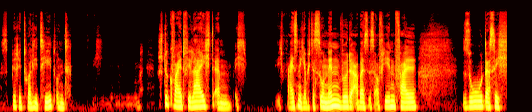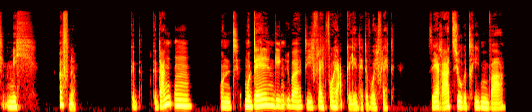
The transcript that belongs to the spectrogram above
Spiritualität und ich, ein Stück weit vielleicht, ähm, ich, ich weiß nicht, ob ich das so nennen würde, aber es ist auf jeden Fall so, dass ich mich öffne. Gedanken und Modellen gegenüber, die ich vielleicht vorher abgelehnt hätte, wo ich vielleicht sehr ratiogetrieben war,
